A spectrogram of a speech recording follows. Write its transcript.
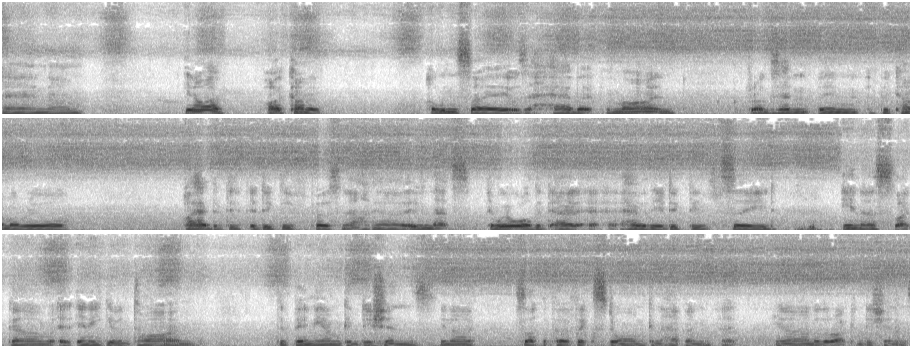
and um, you know I, I kind of I wouldn't say it was a habit of mine. Drugs hadn't been become a real. I had the addictive personality. You know, even that's we all have the addictive seed in us. Like um, at any given time, depending on conditions, you know, it's like the perfect storm can happen. At, you know, under the right conditions.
